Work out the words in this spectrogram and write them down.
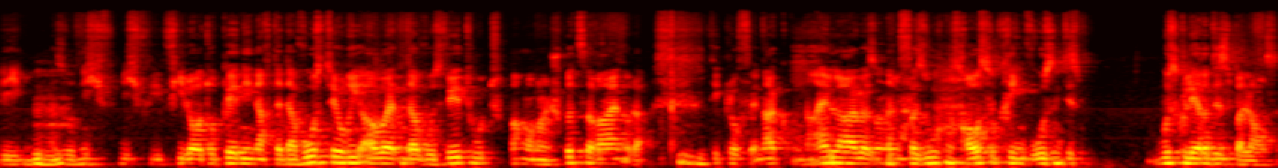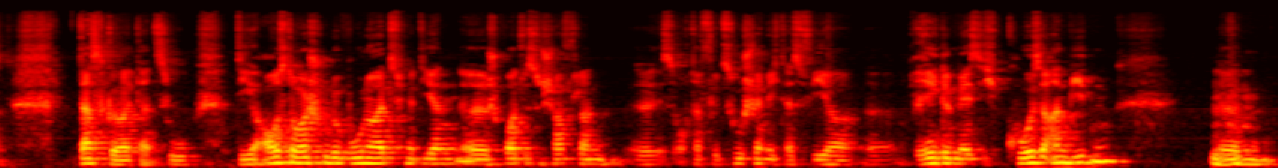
liegen. Mhm. Also nicht, nicht wie viele Orthopäden, die nach der Davos-Theorie arbeiten, da wo es weh tut, machen wir mal eine Spritze rein oder mhm. Diclofenac und eine Einlage, sondern versuchen rauszukriegen, wo sind dis muskuläre Disbalancen. Das gehört dazu. Die Ausdauerschule Bunert mit ihren äh, Sportwissenschaftlern äh, ist auch dafür zuständig, dass wir äh, regelmäßig Kurse anbieten. Mhm. Ähm,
